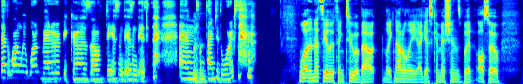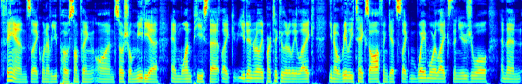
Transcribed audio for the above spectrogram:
that one will work better because of this and this and this, and mm-hmm. sometimes it works. Well, and that's the other thing too about like not only I guess commissions but also fans. Like whenever you post something on social media and one piece that like you didn't really particularly like you know really takes off and gets like way more likes than usual and then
